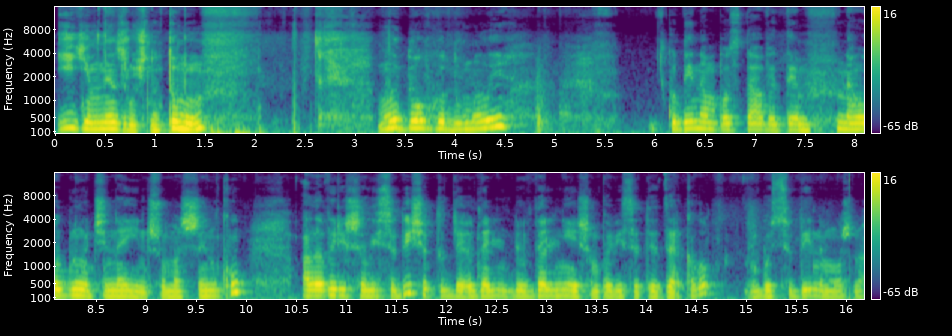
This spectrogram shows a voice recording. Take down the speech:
і їм незручно. Тому ми довго думали, куди нам поставити на одну чи на іншу машинку, але вирішили сюди, щоб тут в дальнішому повісити дзеркало, бо сюди не можна,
